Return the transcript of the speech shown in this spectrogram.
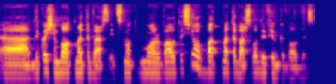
uh, the question about metaverse. It's not more about SEO, but metaverse. What do you think about this?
